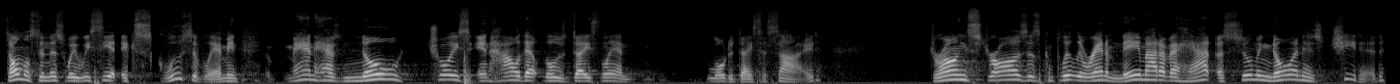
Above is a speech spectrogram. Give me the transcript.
It's almost in this way we see it exclusively. I mean, man has no choice in how that, those dice land, loaded dice aside. Drawing straws is completely random. Name out of a hat, assuming no one has cheated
